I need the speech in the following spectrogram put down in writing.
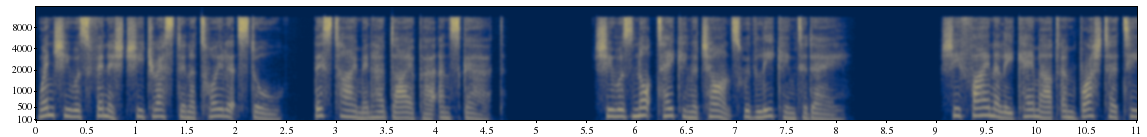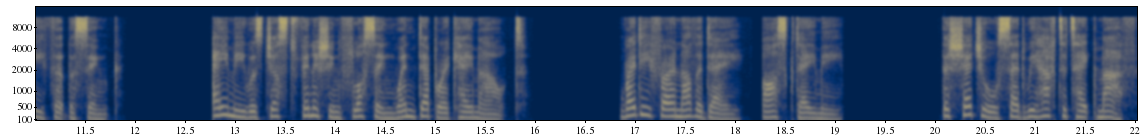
When she was finished, she dressed in a toilet stall, this time in her diaper and skirt. She was not taking a chance with leaking today. She finally came out and brushed her teeth at the sink. Amy was just finishing flossing when Deborah came out. Ready for another day? asked Amy. The schedule said we have to take math,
